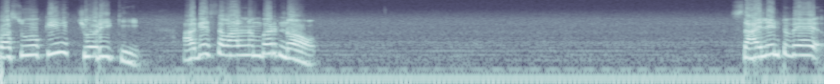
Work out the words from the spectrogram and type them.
पशुओं की चोरी की। आगे सवाल नंबर नौ। साइलेंट वे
